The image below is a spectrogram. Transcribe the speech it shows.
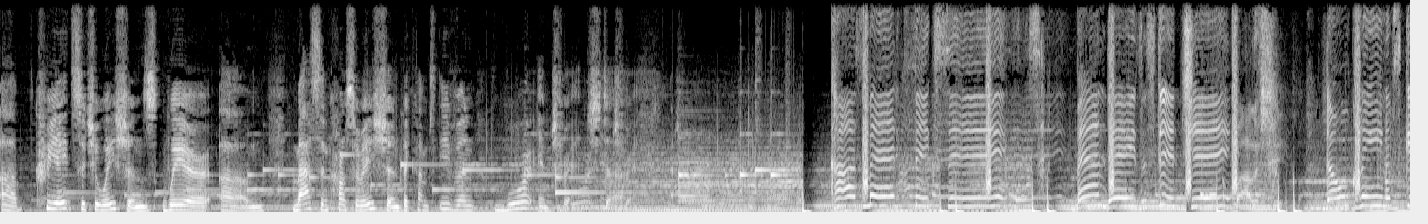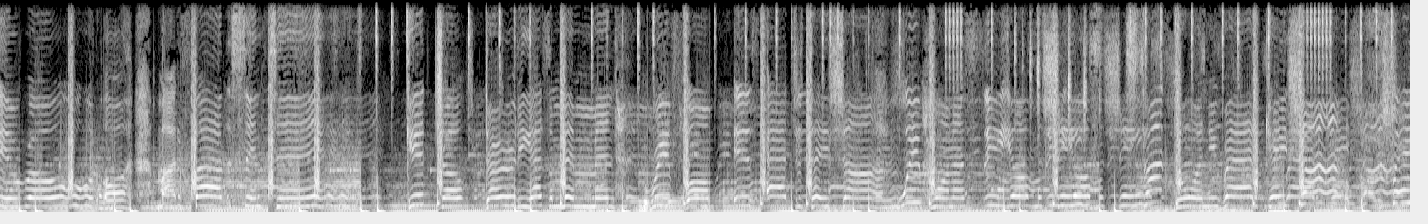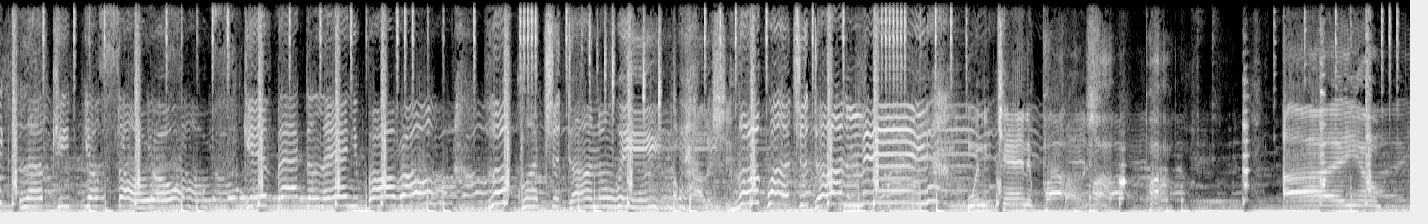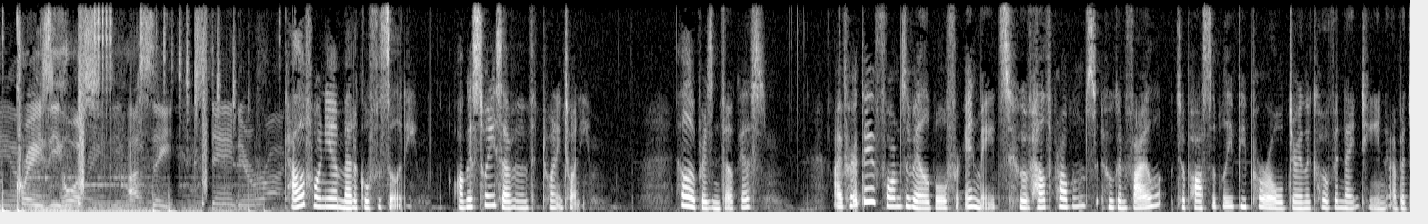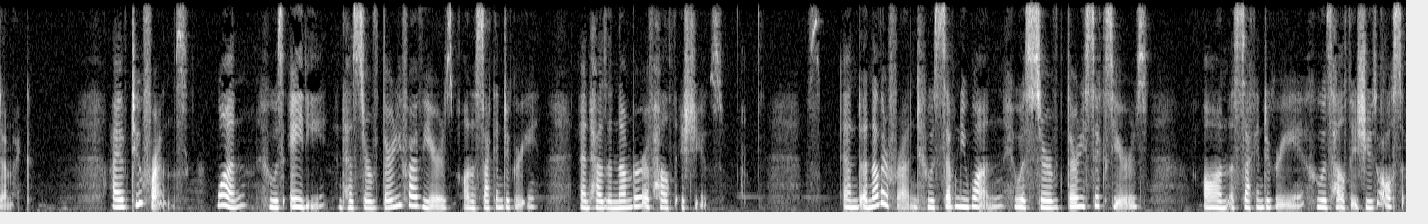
uh, create situations where um, mass incarceration becomes even more entrenched. Cosmetic fixes, band aids and stitches. Don't love, keep your sorrow. Give back the land you borrowed. Look what you done to we. Look what you done to me. When the cannon pop, pop, pop. I am crazy horse. I say standing right. California Medical Facility, August 27th, 2020. Hello, Prison Focus. I've heard they have forms available for inmates who have health problems who can file to possibly be paroled during the COVID 19 epidemic. I have two friends one who is 80 and has served 35 years on a second degree and has a number of health issues, and another friend who is 71 who has served 36 years on a second degree who has health issues also.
